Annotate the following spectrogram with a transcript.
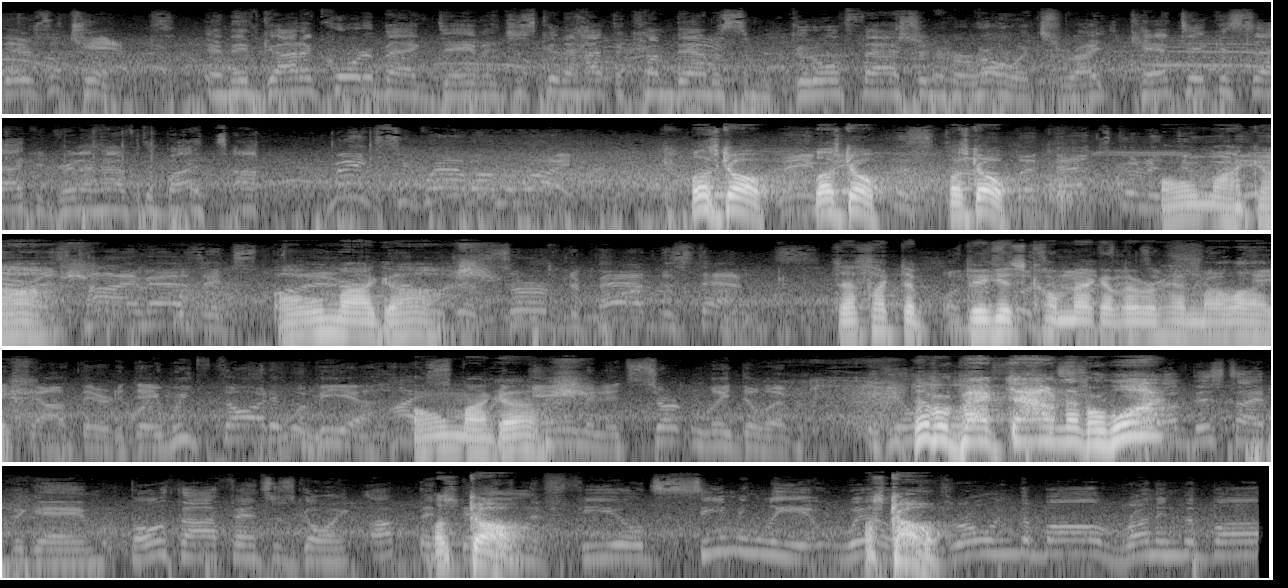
there's a chance. And they've got a quarterback, David. Just going to have to come down to some good old-fashioned heroics, right? Can't take a sack. You're going to have to buy time. Makes the grab on the right. Let's go. They Let's go. make the Let's go. but that's gonna Oh my it here as gosh. time has expired. Oh my gosh. just serve to pad the stats. That's like the Well, biggest comeback I've ever had in my life. out there today. We thought it would be a Oh my high-scoring gosh. Never back down, never what? This type of game. Both offenses going up and Let's down go. the field. Seemingly it will. Let's go. Throwing the ball, running the ball.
